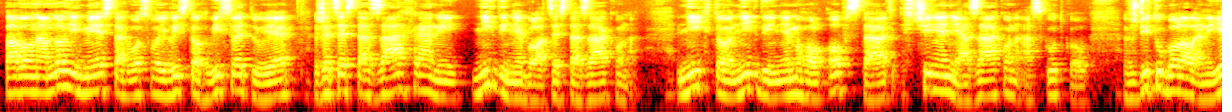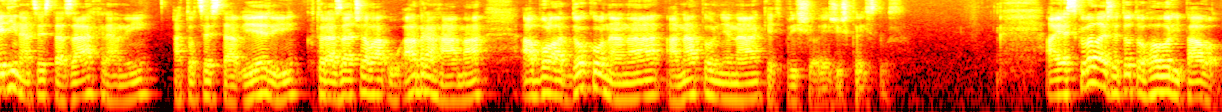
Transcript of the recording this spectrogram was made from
Pavol na mnohých miestach vo svojich listoch vysvetľuje, že cesta záchrany nikdy nebola cesta zákona. Nikto nikdy nemohol obstáť z činenia zákona a skutkov. Vždy tu bola len jediná cesta záchrany, a to cesta viery, ktorá začala u Abraháma a bola dokonaná a naplnená, keď prišiel Ježiš Kristus. A je skvelé, že toto hovorí Pavol.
